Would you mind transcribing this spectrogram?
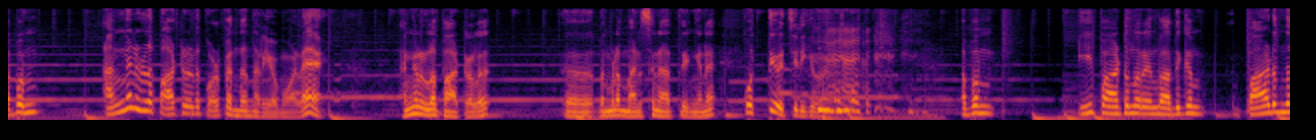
അപ്പം അങ്ങനെയുള്ള പാട്ടുകളുടെ കുഴപ്പം എന്താണെന്നറിയോ മോളെ? അങ്ങനെയുള്ള പാട്ടുകൾ നമ്മുടെ മനസ്സിനകത്ത് ഇങ്ങനെ കൊത്തി വെച്ചിരിക്കുന്നതാണ്. അപ്പം ഈ പാട്ടെന്ന് പറയുമ്പോൾ അധികം പാടുന്ന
